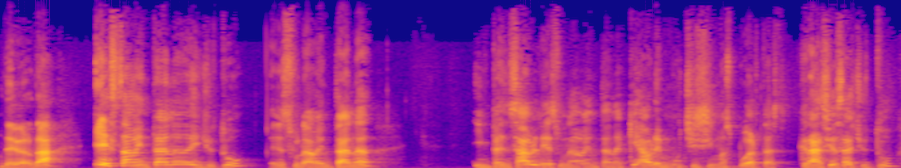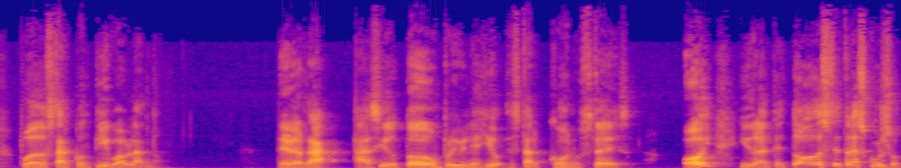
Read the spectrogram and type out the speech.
De verdad, esta ventana de YouTube es una ventana impensable, es una ventana que abre muchísimas puertas. Gracias a YouTube puedo estar contigo hablando. De verdad, ha sido todo un privilegio estar con ustedes. Hoy y durante todo este transcurso.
